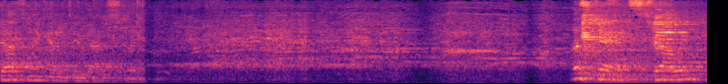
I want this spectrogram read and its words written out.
Definitely gonna do that shit. Let's dance, shall we?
